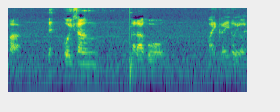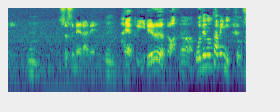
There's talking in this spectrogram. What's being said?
まあ、ね、小池さんからこう、毎回のようにうん。勧められ、うん。早く入れろよと。ああ俺のためにってこじ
